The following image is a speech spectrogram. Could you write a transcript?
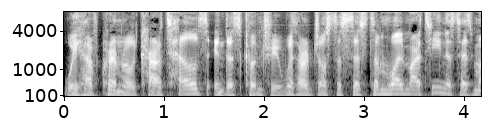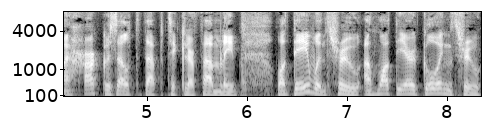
we have criminal cartels in this country with our justice system. While Martina says, My heart goes out to that particular family, what they went through and what they are going through.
